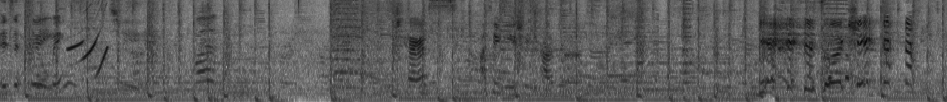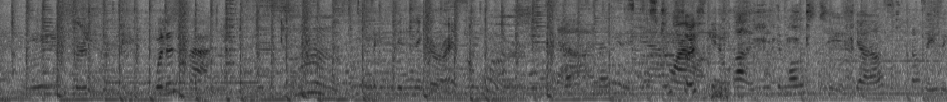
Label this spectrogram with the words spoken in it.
Is it filming? what? Tess, I think you should try first. Yeah, it's working. what is that? Mm. Vinegar, right? I'm so scared. Wow, you demolished two. Yeah, that was, that was easy.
